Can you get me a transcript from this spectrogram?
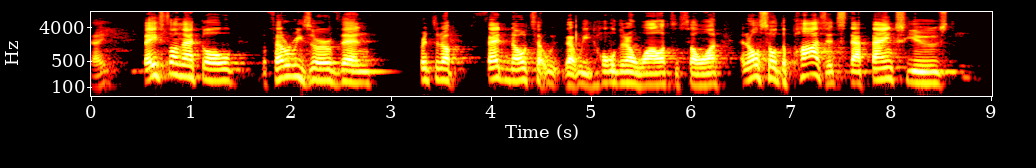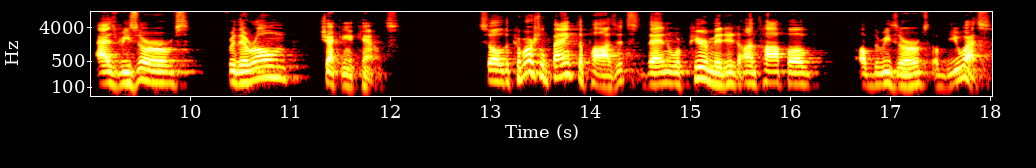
okay? Based on that gold, the Federal Reserve then printed up Fed notes that we, that we hold in our wallets and so on, and also deposits that banks used as reserves for their own checking accounts. So the commercial bank deposits then were pyramided on top of, of the reserves of the US.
